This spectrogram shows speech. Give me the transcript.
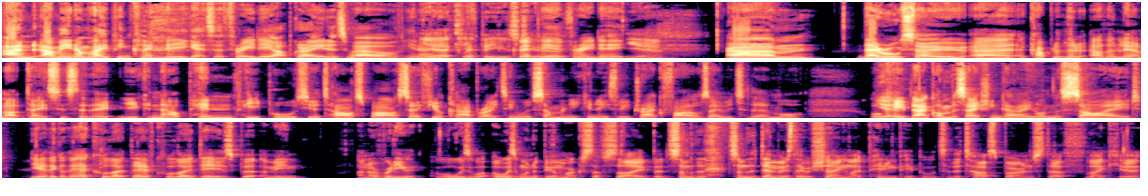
and I mean, I'm hoping Clippy gets a 3D upgrade as well. You know, yeah, Clippy is Clippy in 3D. Yeah. Um, there are also uh, a couple of the other little updates is that they, you can now pin people to your taskbar. So if you're collaborating with someone, you can easily drag files over to them or or Yeah. keep that conversation going on the side. Yeah, they got they had cool they have cool ideas, but I mean, and I really always always want to be on Microsoft's side. But some of the some of the demos they were showing, like pinning people to the taskbar and stuff, like your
